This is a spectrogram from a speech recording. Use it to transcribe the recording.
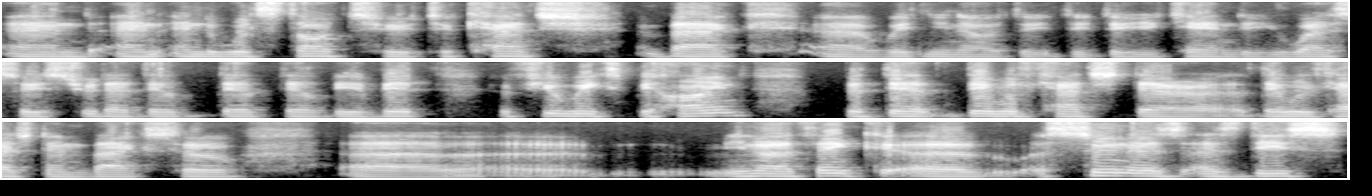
and and and will start to to catch back uh, with you know the, the, the, UK and the US. So it's true that they'll, they'll they'll be a bit a few weeks behind, but they they will catch their they will catch them back. So uh, you know I think uh, as soon as as this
